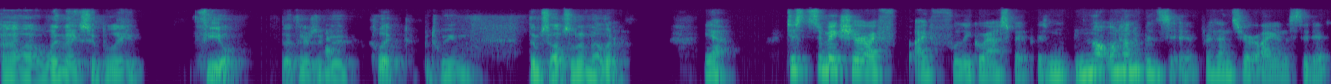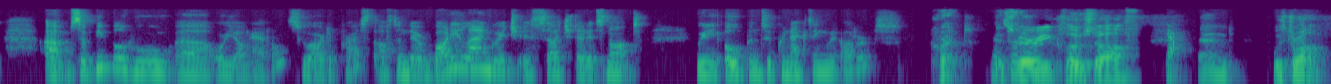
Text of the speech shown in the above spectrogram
uh, when they simply feel that there's a good click between themselves and another. Yeah. Just to make sure I, I fully grasp it, because I'm not 100% sure I understood it. Um, so people who uh, or young adults who are depressed, often their body language is such that it's not really open to connecting with others. Correct. That's it's very of, closed off. Yeah. And withdrawn.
